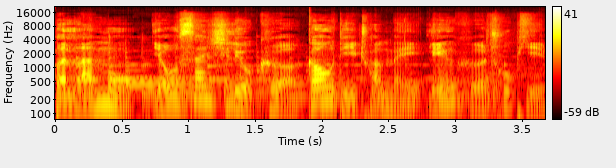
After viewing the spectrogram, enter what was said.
本栏目由三十六克高低传媒联合出品。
